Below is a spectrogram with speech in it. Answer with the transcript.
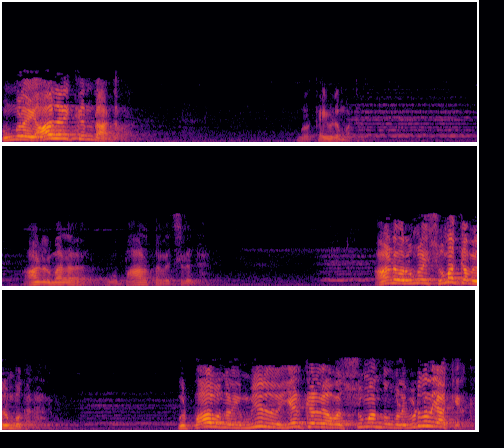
உங்களை ஆதரிக்கின்ற ஆண்டவர். உங்களை கைவிட மாட்டார். ஆண்டவர் மேல உங்க பாரத்தை வச்சிடுங்க. ஆண்டவர் உங்களை சுமக்க விரும்புகிறார். உங்கள் பாவங்களையும் மீது ஏற்கனவே அவர் சுமந்து உங்களை விடுதலையாக்கி இருக்கிறார்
